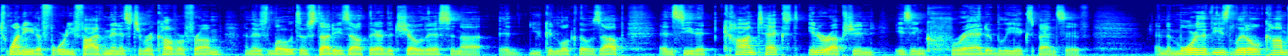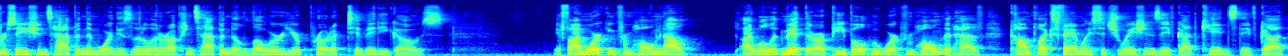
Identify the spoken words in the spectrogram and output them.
20 to 45 minutes to recover from. And there's loads of studies out there that show this, and uh, you can look those up and see that context interruption is incredibly expensive. And the more that these little conversations happen, the more these little interruptions happen, the lower your productivity goes. If I'm working from home now, I will admit there are people who work from home that have complex family situations. They've got kids, they've got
